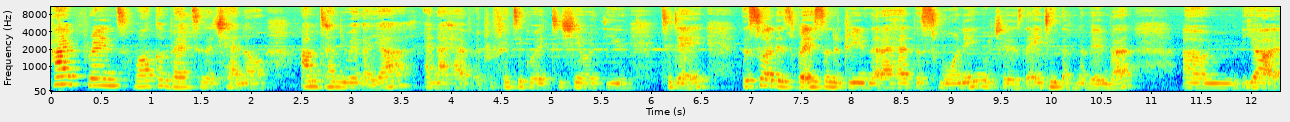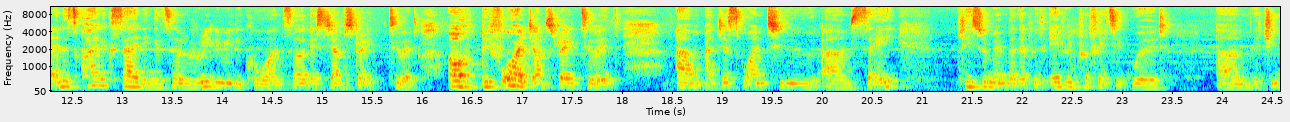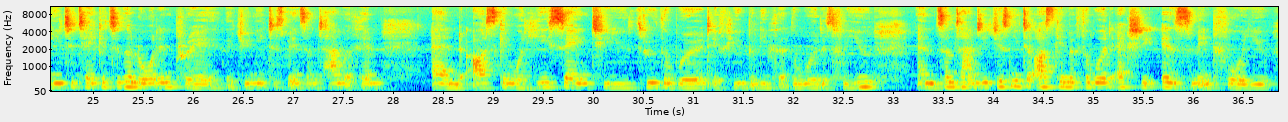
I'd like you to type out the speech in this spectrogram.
Hi friends, welcome back to the channel. I'm Thandiwe Yah and I have a prophetic word to share with you today. This one is based on a dream that I had this morning, which is the 18th of November. Um, yeah, and it's quite exciting. It's a really, really cool one. So let's jump straight to it. Oh, before I jump straight to it, um, I just want to um, say, please remember that with every prophetic word, um, that you need to take it to the Lord in prayer, that you need to spend some time with Him and ask Him what He's saying to you through the Word if you believe that the Word is for you. And sometimes you just need to ask Him if the Word actually is meant for you.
